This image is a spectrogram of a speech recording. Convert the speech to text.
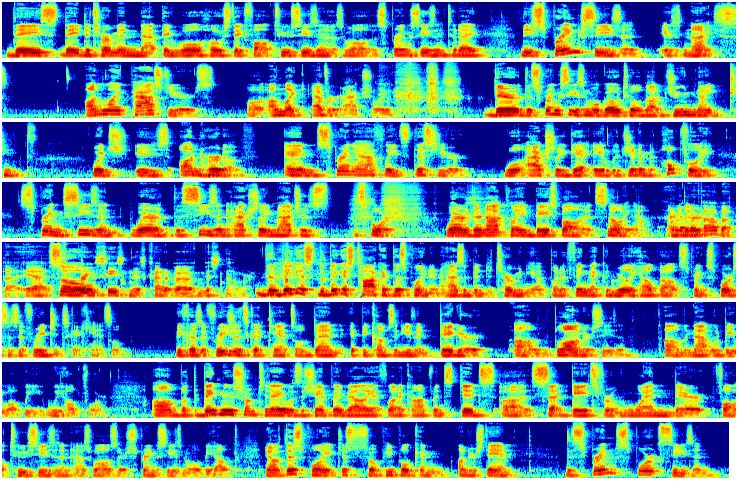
they they determined that they will host a fall two season as well as a spring season today. The spring season is nice, unlike past years. Well, unlike ever actually. there, the spring season will go till about June nineteenth, which is unheard of. And spring athletes this year will actually get a legitimate, hopefully, spring season where the season actually matches the sport, where they're not playing baseball and it's snowing out. I never thought about that. Yeah, So- spring season is kind of a misnomer. the biggest the biggest talk at this point, and it hasn't been determined yet, but a thing that could really help out spring sports is if regions get canceled. Because if regions get canceled, then it becomes an even bigger, um, longer season, um, and that would be what we we hope for. Um, but the big news from today was the Champlain Valley Athletic Conference did uh, set dates for when their fall two season as well as their spring season will be held. Now, at this point, just so people can understand, the spring sports season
